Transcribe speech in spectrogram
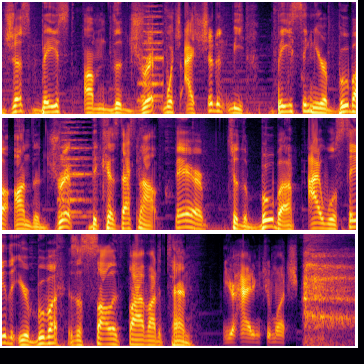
Just based on the drip, which I shouldn't be basing your booba on the drip because that's not fair to the booba. I will say that your booba is a solid 5 out of 10. You're hiding too much.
